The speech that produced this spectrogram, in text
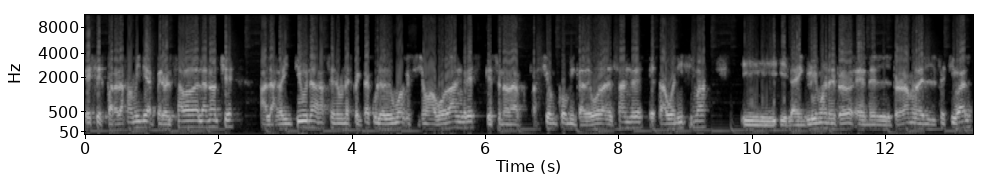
Ese es para la familia, pero el sábado de la noche a las 21 hacen un espectáculo de humor que se llama Bodangres, que es una adaptación cómica de Boda de Sangre, está buenísima y, la incluimos en el, en el programa del festival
